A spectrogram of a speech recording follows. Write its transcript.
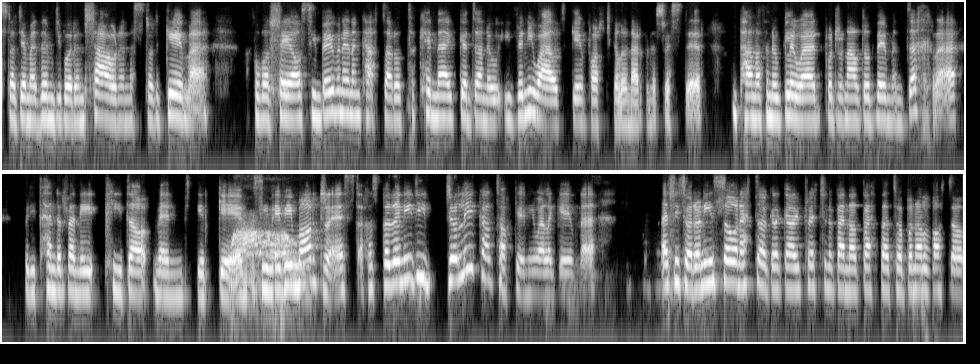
stadiymau ddim wedi bod yn llawn yn ystod y gemau. Pobl lleol sy'n byw fan hyn yn Qatar oedd tocynnau gyda nhw i fynd i weld gêm Portugal yn erbyn y Swister. Pan oedd nhw glywed bod Ronaldo ddim yn dechrau, wedi penderfynu pido mynd i'r gêm, wow. sy'n ei fi mor drist, achos bydden ni wedi dwlu cael tocyn i weld y gêm na. Felly, twyd, o'n i'n sôn eto gyda Gary Pritch yn y benod betha, twyd, bod yna lot o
